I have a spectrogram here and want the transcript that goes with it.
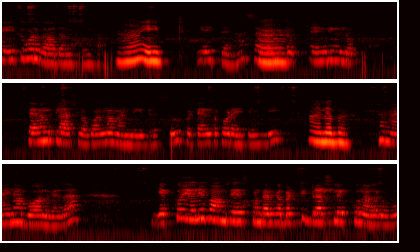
ఎయిత్ కూడా కాదు అనుకుంటా ఎయిత్ ఎయితేనా సెవెంత్ ఎండింగ్లో సెవెంత్ క్లాస్లో కొన్నామండి ఈ డ్రెస్ ఇప్పుడు టెన్త్ కూడా అయిపోయింది. ఆయన బ- అయినా బాగుంది కదా. ఎక్కువ యూనిఫామ్స్ వేసుకుంటారు కాబట్టి డ్రెస్సులు ఎక్కువ నలగవు.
